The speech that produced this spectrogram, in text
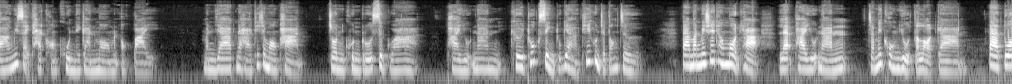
ล้างวิสัยทัศน์ของคุณในการมองมันออกไป มันยากนะคะที่จะมองผ่าน จนคุณรู้สึกว่า พายุนั่นคือทุกสิ่งทุกอย่างที่คุณจะต้องเจอ แต่มันไม่ใช่ทั้งหมดค่ะ และพายุนั้นจะไม่คงอยู่ตลอดกาลแต่ตัว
